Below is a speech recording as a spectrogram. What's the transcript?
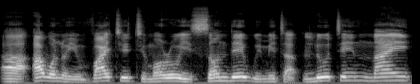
Uh, I want to invite you. Tomorrow is Sunday. We meet at Luton 9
